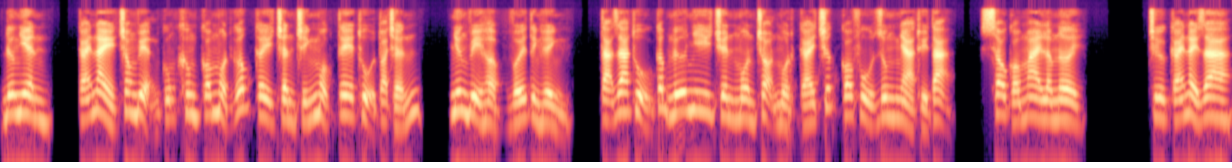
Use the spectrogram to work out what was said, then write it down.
Đương nhiên, cái này trong viện cũng không có một gốc cây chân chính một tê thụ tòa chấn, nhưng vì hợp với tình hình, tạ gia thụ cấp nữ nhi chuyên môn chọn một cái trước có phù dung nhà thủy tạ, sau có mai lâm nơi. Trừ cái này ra,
